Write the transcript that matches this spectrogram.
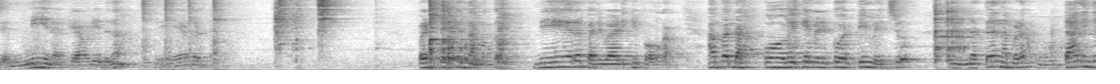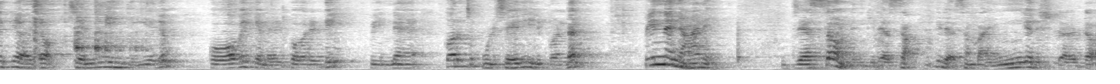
ചെമ്മീനൊക്കെ അവിടെ ഇരുന്ന് വേഗട്ടെ ഇപ്പോഴത്തേക്ക് നമുക്ക് വേറെ പരിപാടിക്ക് പോകാം. അപ്പൊ എന്താ കോവയ്ക്ക് മെഴുക്കുവരട്ടിയും വെച്ചു. ഇന്നത്തെ നമ്മുടെ കൂട്ടാൻ ഇതൊക്കെ കേട്ടോ. ചെമ്മീൻ തീയലും കോവയ്ക്ക് മെഴുക്കുവരട്ടി പിന്നെ കുറച്ച് പുളിശ്ശേരി ഇരിപ്പുണ്ട്. പിന്നെ ഞാനേ രസമുണ്ട് എനിക്ക് രസം. എനിക്ക് രസം ഭയങ്കര ഇഷ്ടമാണ്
